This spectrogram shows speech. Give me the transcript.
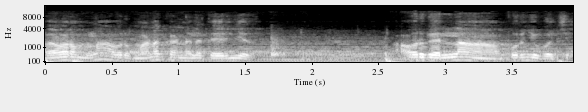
விவரம்லாம் அவர் மனக்கண்ணில் தெரிஞ்சது. அவருக்கு எல்லாம் புரிஞ்சு போச்சு.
